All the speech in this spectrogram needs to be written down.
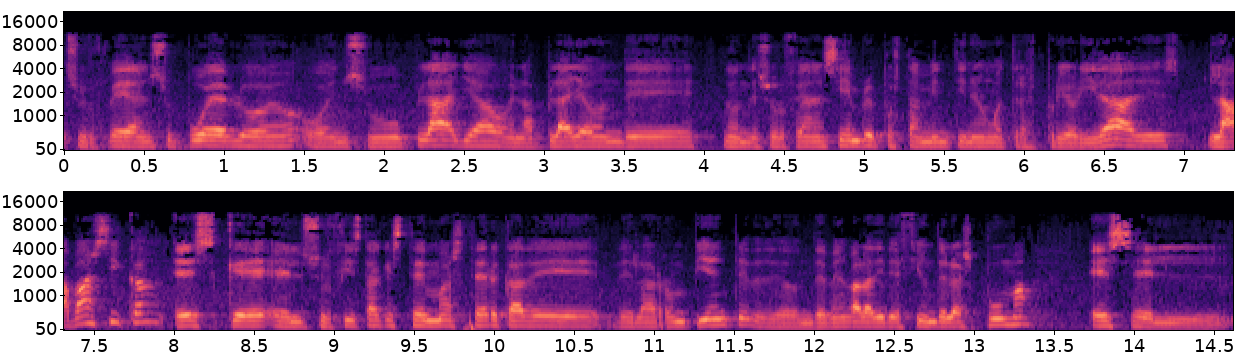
surfea en su pueblo o en su playa o en la playa donde, donde surfean siempre, pues también tienen otras prioridades. La básica es que el surfista que esté más cerca de, la rompiente, de donde venga la dirección de la espuma, es el,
